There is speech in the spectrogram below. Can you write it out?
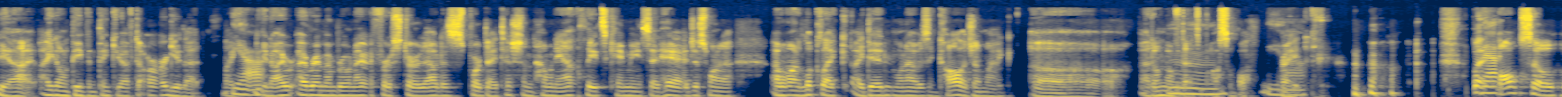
yeah, I don't even think you have to argue that. Like, yeah. you know, I, I remember when I first started out as a sport dietitian, how many athletes came to me and said, Hey, I just want to, I want to look like I did when I was in college. I'm like, uh, I don't know if that's mm, possible. Yeah. Right. but that- also,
